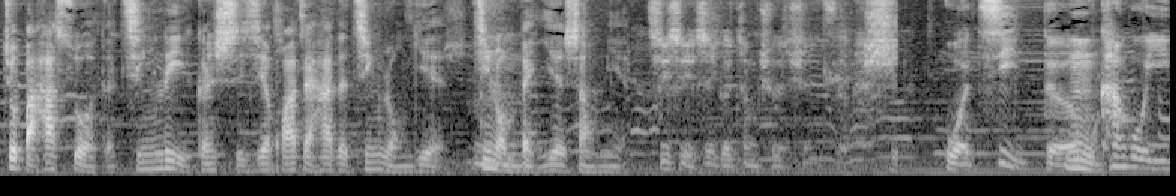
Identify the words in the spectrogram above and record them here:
就把他所有的精力跟时间花在他的金融业、金融本业上面。其实也是一个正确的选择。是我记得我看过一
